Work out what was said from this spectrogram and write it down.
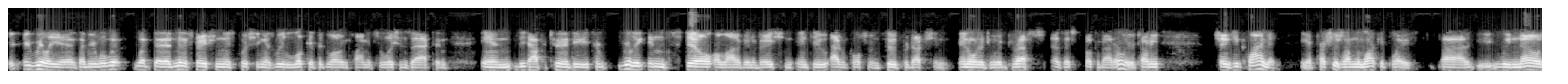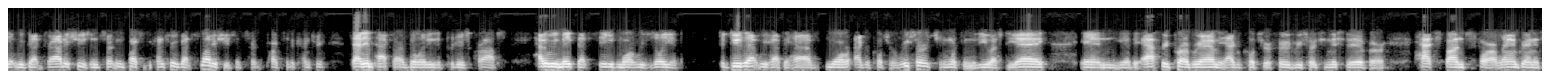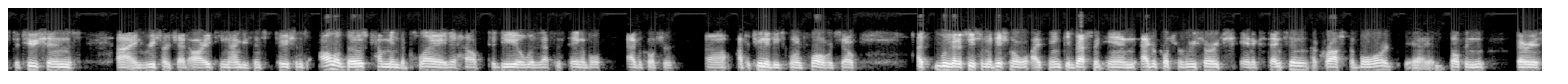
It, it really is. I mean, what what the administration is pushing as we look at the Growing Climate Solutions Act and and the opportunity to really instill a lot of innovation into agriculture and food production in order to address, as I spoke about earlier, Tony, changing climate, you know, pressures on the marketplace. Uh, we know that we've got drought issues in certain parts of the country. We've got flood issues in certain parts of the country. That impacts our ability to produce crops. How do we make that seed more resilient? To do that, we have to have more agricultural research and working with USDA in you know, the AFRI program, the Agriculture Food Research Initiative, or hatch funds for our land grant institutions uh, and research at our 1890s institutions. All of those come into play to help to deal with that sustainable agriculture uh, opportunities going forward. So we're going to see some additional, I think, investment in agricultural research and extension across the board, uh, both in various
